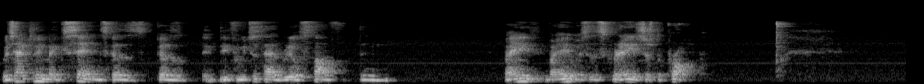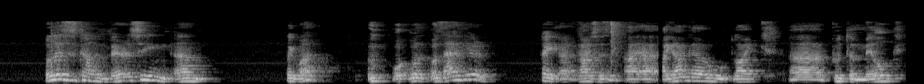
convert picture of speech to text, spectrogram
Which actually makes sense because if we just had real stuff then by any by this grenade is just a prop. Well this is kind of embarrassing. Um wait what? What, what was that here? Hey uh, guys listen, I, I I gotta go like uh put the milk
